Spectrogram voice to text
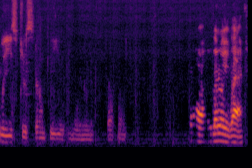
Please just don't be I literally left.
